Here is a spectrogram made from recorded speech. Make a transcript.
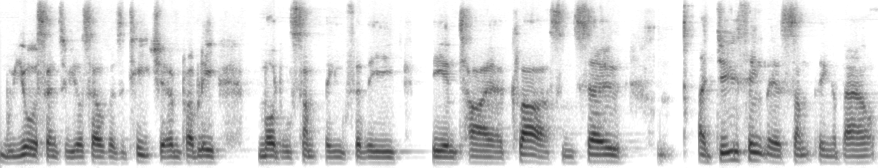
your sense of yourself as a teacher and probably models something for the the entire class. And so i do think there's something about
